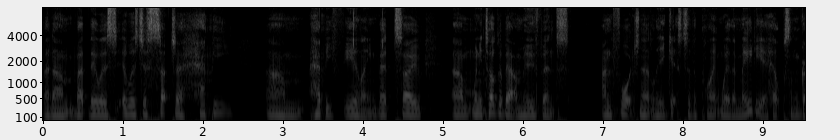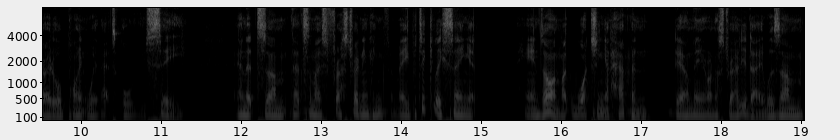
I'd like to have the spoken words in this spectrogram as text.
but um, but there was it was just such a happy um, happy feeling. But so um, when you talk about movements, unfortunately, it gets to the point where the media helps them grow to a point where that's all you see, and it's um, that's the most frustrating thing for me, particularly seeing it hands on, like watching it happen down there on Australia Day was um,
